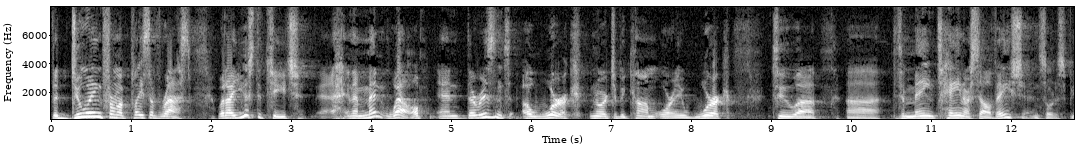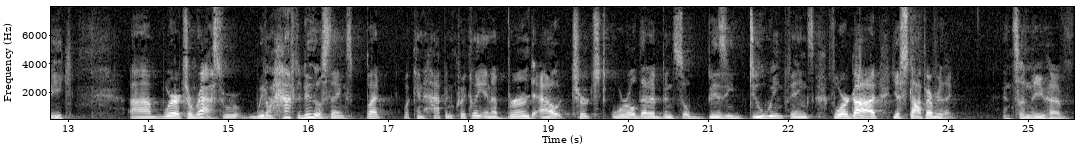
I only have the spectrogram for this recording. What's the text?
The doing from a place of rest. What I used to teach, and I meant well, and there isn't a work in order to become or a work to. Uh, uh, to maintain our salvation, so to speak, um, we're to rest. We're, we do not have to do those things. But what can happen quickly in a burned out, churched world that have been so busy doing things for God, you stop everything. And suddenly you have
